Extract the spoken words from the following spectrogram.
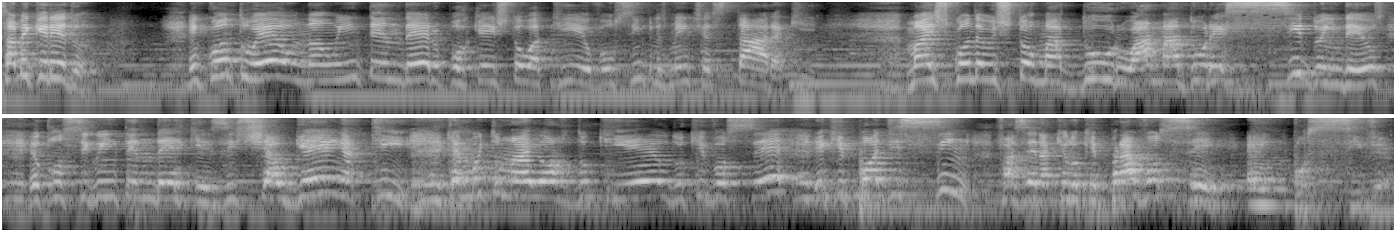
Sabe, querido, enquanto eu não entender o porquê estou aqui, eu vou simplesmente estar aqui. Mas quando eu estou maduro, amadurecido em Deus, eu consigo entender que existe alguém aqui que é muito maior do que eu, do que você e que pode sim fazer aquilo que para você é impossível.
